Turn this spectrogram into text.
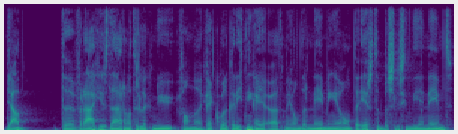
ja, de vraag is daar natuurlijk nu van, kijk, welke richting ga je uit met je onderneming? Hè? Want de eerste beslissing die je neemt,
